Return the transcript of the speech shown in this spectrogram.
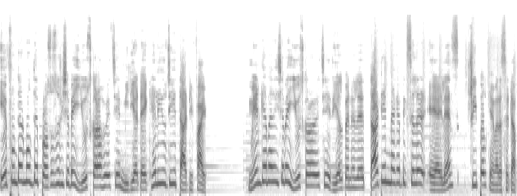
এই ফোনটার মধ্যে প্রসেসর হিসেবে ইউজ করা হয়েছে MediaTek Helio G thirty five main camera হিসেবে ইউজ করা হয়েছে রিয়েল প্যানেলের থার্টিন মেগাপিক্সেলের AI lens triple camera set up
